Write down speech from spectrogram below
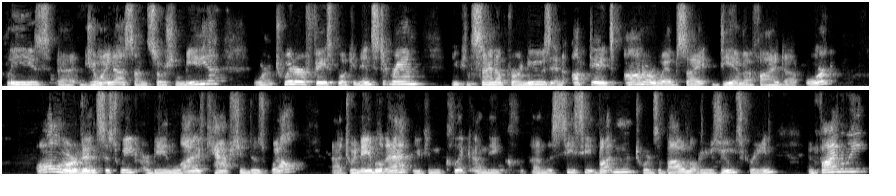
Please uh, join us on social media. We're on Twitter, Facebook, and Instagram. You can sign up for our news and updates on our website, dmfi.org. All of our events this week are being live captioned as well. Uh, to enable that, you can click on the, on the CC button towards the bottom of your Zoom screen. And finally,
